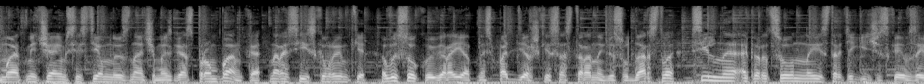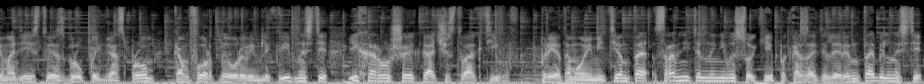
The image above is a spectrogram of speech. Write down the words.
Мы отмечаем системную значимость «Газпромбанка» на российском рынке – высокую вероятность поддержки со стороны государства, сильное операционное и стратегическое взаимодействие с группой «Газпром», комфортный уровень ликвидности и хорошее качество активов. При этом у эмитента сравнительно невысокие показатели рентабельности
